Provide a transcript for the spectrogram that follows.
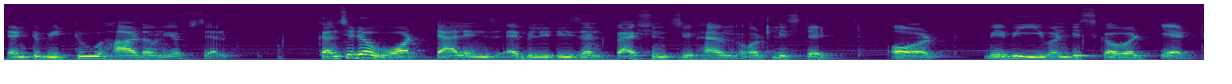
tend to be too hard on yourself. Consider what talents, abilities, and passions you have not listed or maybe even discovered yet.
